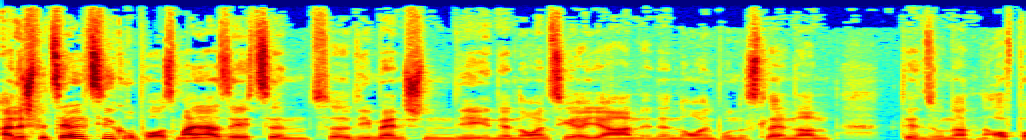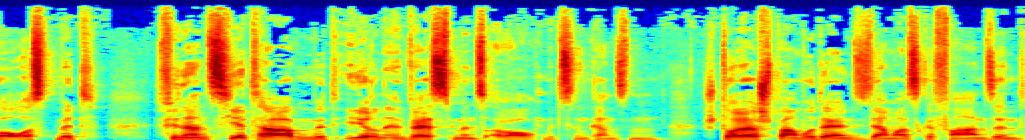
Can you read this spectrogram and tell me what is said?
Eine spezielle Zielgruppe aus meiner Sicht sind äh, die Menschen, die in den 90er Jahren in den neuen Bundesländern den sogenannten Aufbau Ost mit finanziert haben mit ihren Investments, aber auch mit diesen ganzen Steuersparmodellen, die damals gefahren sind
